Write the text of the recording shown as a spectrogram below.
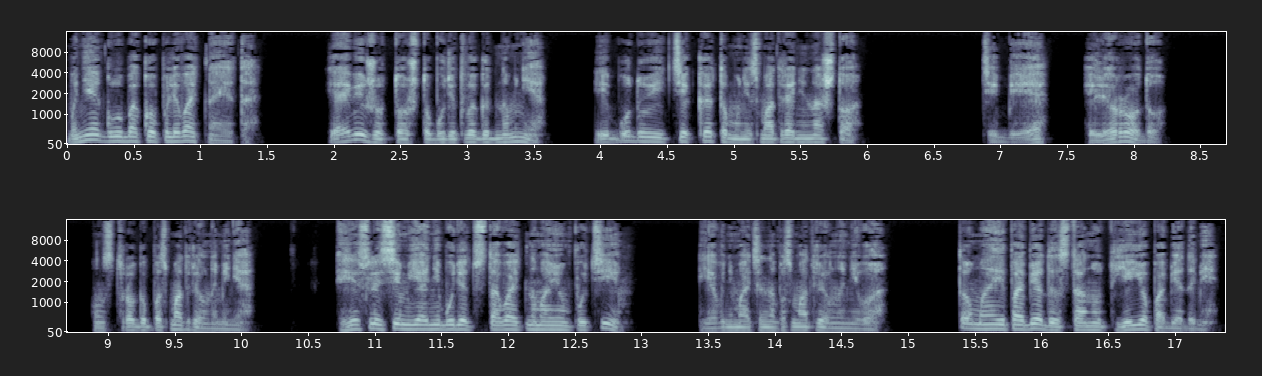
«Мне глубоко плевать на это. Я вижу то, что будет выгодно мне, и буду идти к этому, несмотря ни на что». «Тебе или роду?» Он строго посмотрел на меня. «Если семья не будет вставать на моем пути...» Я внимательно посмотрел на него. «То мои победы станут ее победами».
